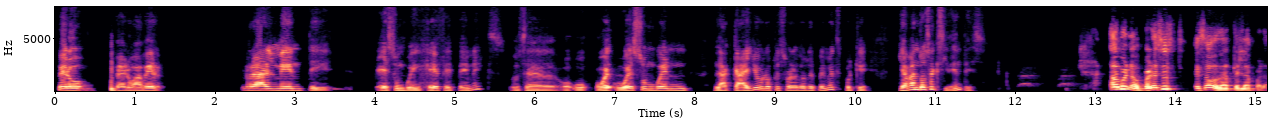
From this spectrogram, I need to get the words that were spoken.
Pero, pero a ver, ¿realmente es un buen jefe Pemex? O sea, o, o- o es un buen lacayo López Obrador de Pemex, porque ya van dos accidentes. Ah, bueno, pero eso, es, eso da tela para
